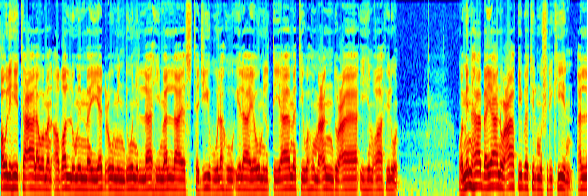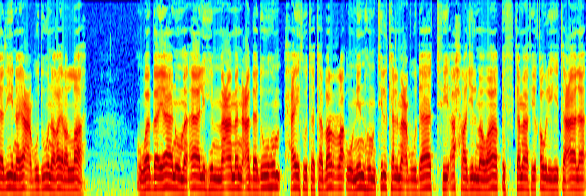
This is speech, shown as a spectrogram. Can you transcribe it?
قوله تعالى ومن أضل ممن يدعو من دون الله من لا يستجيب له إلى يوم القيامة وهم عن دعائهم غافلون. ومنها بيان عاقبة المشركين الذين يعبدون غير الله وبيان مآلهم مع من عبدوهم حيث تتبرأ منهم تلك المعبودات في أحرج المواقف كما في قوله تعالى:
